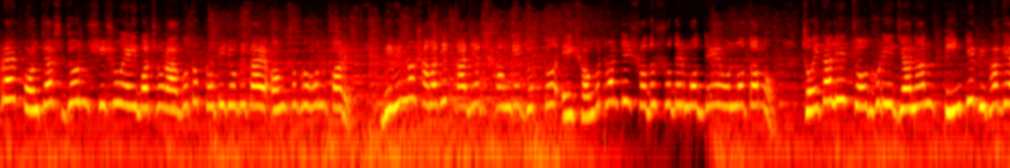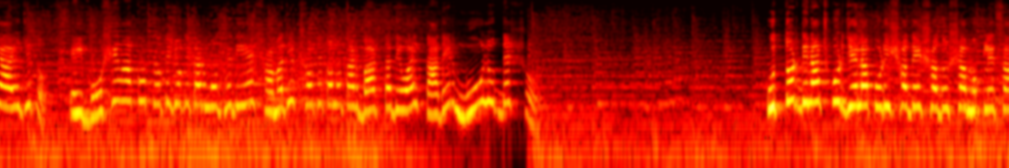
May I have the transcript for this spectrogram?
প্রায় পঞ্চাশ জন শিশু এই বছর আগত প্রতিযোগিতায় অংশগ্রহণ করে। বিভিন্ন সামাজিক কাজের সঙ্গে যুক্ত এই সংগঠনটির সদস্যদের মধ্যে অন্যতম চৈতালি চৌধুরী জানান, তিনটি বিভাগে আয়োজিত এই বসে আঁকো প্রতিযোগিতার মধ্যে দিয়ে সামাজিক সচেতনতার বার্তা দেওয়াই তাদের মূল উদ্দেশ্য। উত্তর দিনাজপুর জেলা পরিষদের সদস্যা মোকলেসা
